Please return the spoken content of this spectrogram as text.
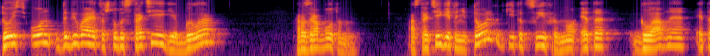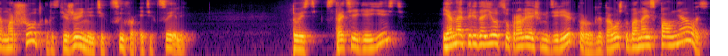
То есть он добивается, чтобы стратегия была разработана. А стратегия это не только какие-то цифры, но это главное, это маршрут к достижению этих цифр, этих целей. То есть стратегия есть, и она передается управляющему директору для того, чтобы она исполнялась.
